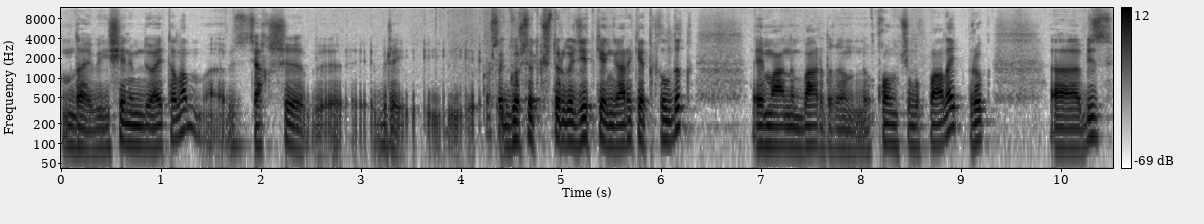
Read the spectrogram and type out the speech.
мындай ишенимдүү айта алам биз жакшы бир көрсөткүчтөргө жеткенге аракет кылдык. Эми анын баардыгын коомчулук баалайт. Бирок биз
